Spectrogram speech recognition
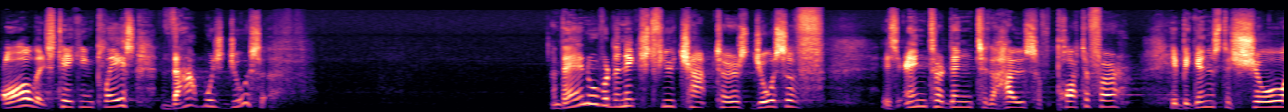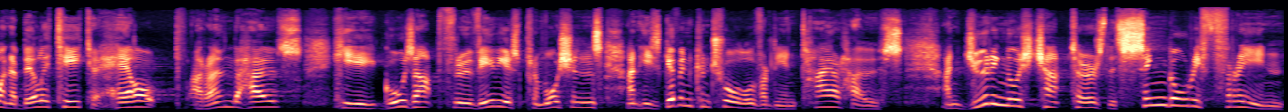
all that's taking place. That was Joseph. And then over the next few chapters, Joseph is entered into the house of Potiphar. He begins to show an ability to help around the house. He goes up through various promotions and he's given control over the entire house. And during those chapters, the single refrain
